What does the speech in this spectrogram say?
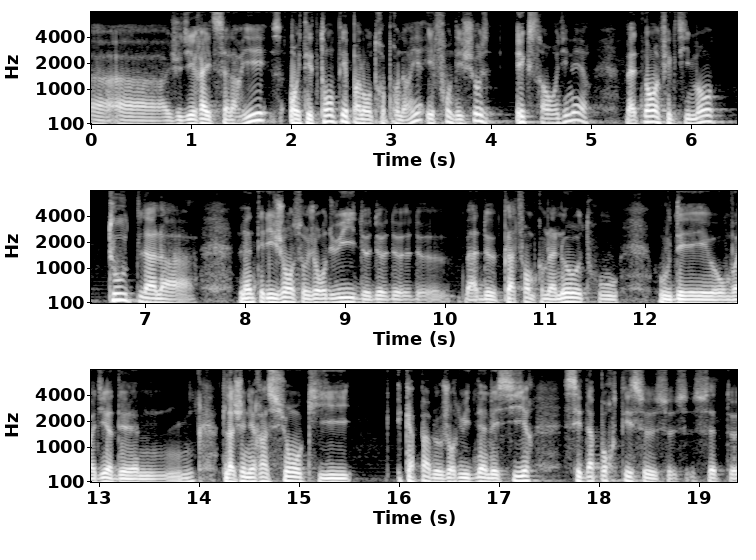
à, je dirais, être salariés ont été tentés par l'entrepreneuriat et font des choses extraordinaires. Maintenant, effectivement, toute l'intelligence aujourd'hui de, bah, de, plateformes comme la nôtre ou, ou des, on va dire de la génération qui est capable aujourd'hui d'investir, c'est d'apporter ce, cette,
